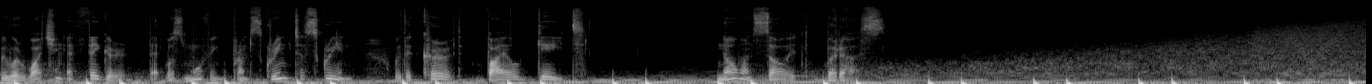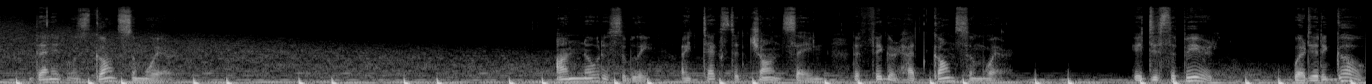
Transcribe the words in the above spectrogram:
We were watching a figure that was moving from screen to screen with a curved, vile gait. No one saw it but us. Then it was gone somewhere. Unnoticeably, I texted John saying the figure had gone somewhere. It disappeared. Where did it go?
